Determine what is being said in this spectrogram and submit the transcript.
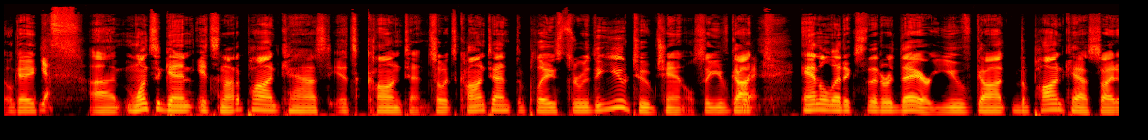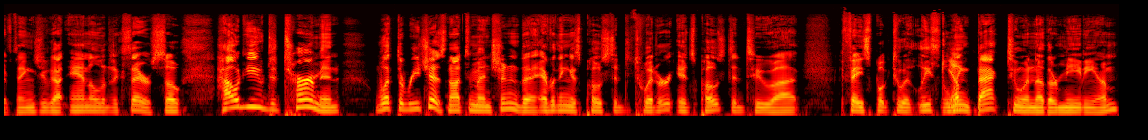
okay Yes. uh once again it's not a podcast it's content so it's content that plays through the youtube channel so you've got Correct. Analytics that are there. You've got the podcast side of things. You've got analytics there. So how do you determine what the reach is? Not to mention that everything is posted to twitter. It's posted to uh facebook to at least Yep. link back to another medium.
